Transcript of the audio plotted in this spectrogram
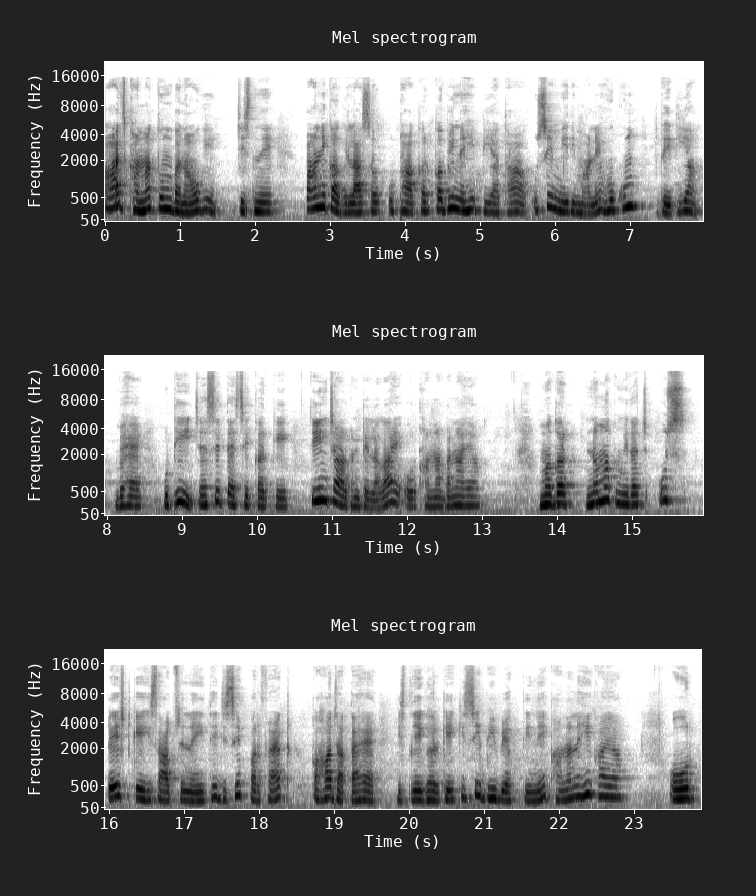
आज खाना तुम बनाओगी। जिसने पानी का गिलास उठाकर कभी नहीं पिया था, उसे मेरी माँ ने हुक्म दे दिया। वह उठी जैसे तैसे करके तीन चार घंटे लगाए और खाना बनाया। मगर नमक मिर्च उस टेस्ट के हिसाब से नहीं थे जिसे परफेक्ट कहा जाता है। इसलिए घर के किसी भी व्यक्ति ने खाना नहीं खाया। और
